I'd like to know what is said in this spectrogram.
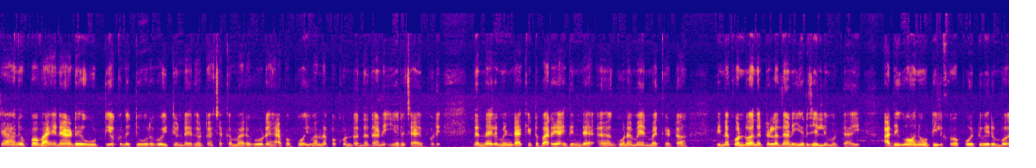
ഞാനിപ്പോൾ വയനാട് ഊട്ടിയൊക്കെ ഒന്ന് ടൂർ പോയിട്ടുണ്ടായിരുന്നു കേട്ടോ ചെക്കന്മാരുടെ കൂടെ. അപ്പോൾ പോയി വന്നപ്പോൾ കൊണ്ടുവന്നതാണ് ഈ ഒരു ചായപ്പൊടി. ഇതെന്തായാലും ഉണ്ടാക്കിയിട്ട് പറയാം ഇതിന്റെ ഗുണമേന്മ കേട്ടോ പിന്നെ കൊണ്ടുവന്നിട്ടുള്ളതാണ് ഈ ഒരു ജെല്ലിമുട്ടായി. അധികം ഓൻ ഊട്ടിയിലേക്കൊക്കെ പോയിട്ട് വരുമ്പോൾ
